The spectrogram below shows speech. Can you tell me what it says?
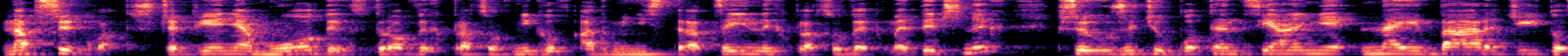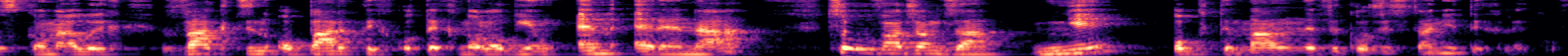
Na przykład szczepienia młodych, zdrowych pracowników administracyjnych placówek medycznych przy użyciu potencjalnie najbardziej doskonałych wakcyn opartych o technologię mRNA, co uważam za nieoptymalne wykorzystanie tych leków.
